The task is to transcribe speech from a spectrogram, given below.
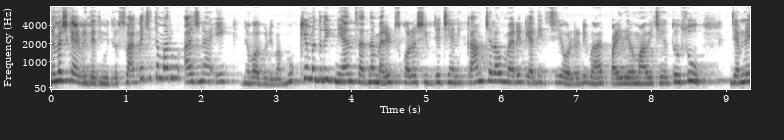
નમસ્કાર વિદ્યાર્થી મિત્રો, સ્વાગત છે તમારું આજના એક નવા વિડીયોમાં. મુખ્યમંત્રી જ્ઞાન સાધના મેરિટ સ્કોલરશિપ જે છે, એની કામ ચલાવ મેરિટ યાદી છે ઓલરેડી બહાર પાડી દેવામાં આવી છે. તો શું, જેમને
